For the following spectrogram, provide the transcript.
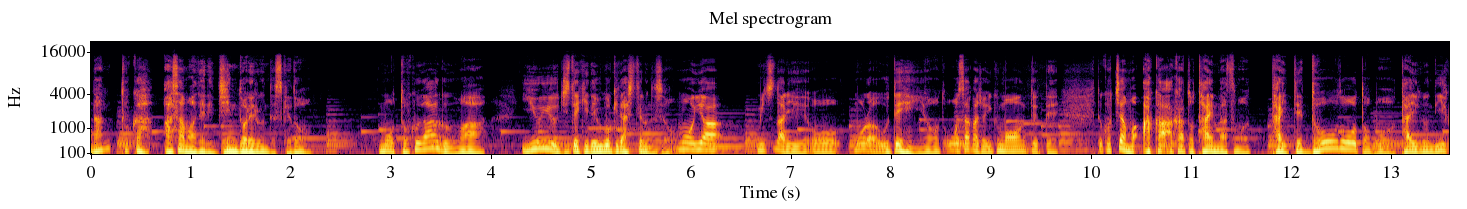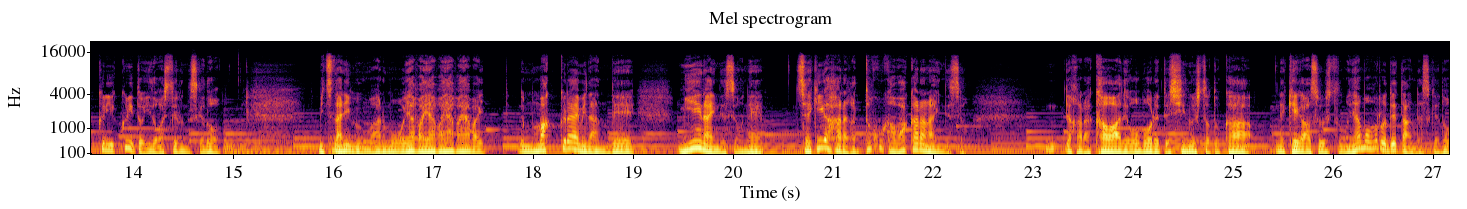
なんとか朝までに陣取れるんですけどもう徳川軍は悠々自適で動き出してるんですよ。もういや三成をもろ撃てへんよ。大阪城行くもんって言ってでこっちはもう赤々と松明も焚いて堂々ともう大軍でゆっくりゆっくりと移動してるんですけど三成軍はもうやばいやばいやばいやばいってでも真っ暗闇なんで見えないんですよね。関ヶ原がどこかわからないんですよ。だから川で溺れて死ぬ人とか、ね、怪我をする人も山ほど出たんですけど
